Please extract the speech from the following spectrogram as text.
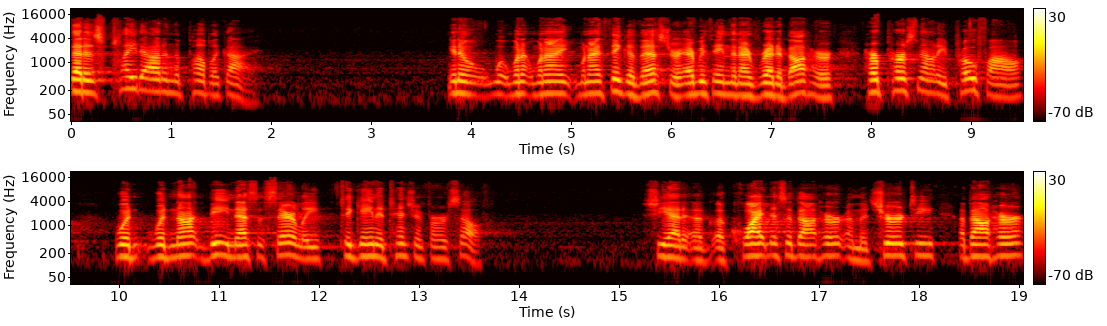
that is played out in the public eye. You know, when I, when, I, when I think of Esther, everything that I've read about her, her personality profile would, would not be necessarily to gain attention for herself. She had a, a quietness about her, a maturity about her.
